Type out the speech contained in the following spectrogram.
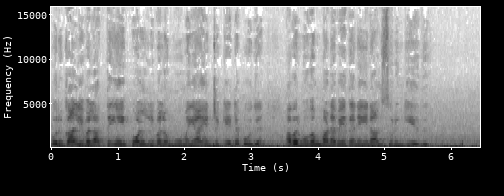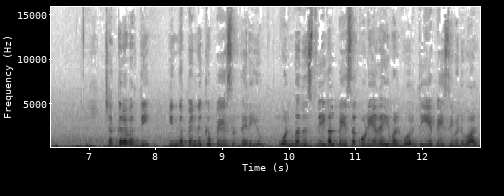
ஒரு கால் இவள் அத்தையைப் போல் இவளும் ஊமையா? என்று கேட்டபோது அவர் முகம் மனவேதனையினால் சுருங்கியது. சக்கரவர்த்தி இந்த பெண்ணுக்கு பேச தெரியும். ஒன்பது ஸ்திரீகள் பேசக்கூடியதை இவள் ஒருத்தியே பேசிவிடுவாள்.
